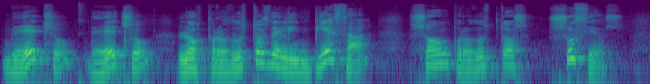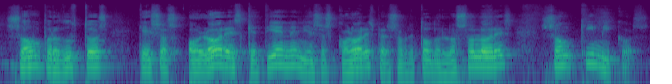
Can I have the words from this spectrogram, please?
De hecho, de hecho, los productos de limpieza son productos sucios, son productos que esos olores que tienen y esos colores, pero sobre todo los olores, son químicos,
